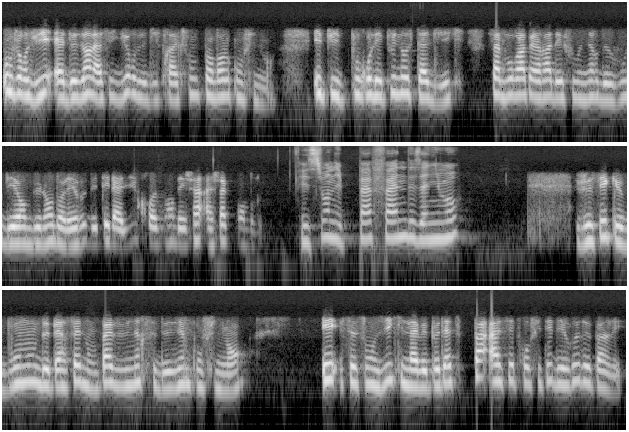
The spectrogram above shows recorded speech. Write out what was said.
Aujourd'hui, elle devient la figure de distraction pendant le confinement. Et puis, pour les plus nostalgiques, ça vous rappellera des souvenirs de vous déambulant dans les rues de Tel Aviv, croisant des chats à chaque endroit. Et si on n'est pas fan des animaux? Je sais que bon nombre de personnes n'ont pas vu venir ce deuxième confinement et se sont dit qu'ils n'avaient peut-être pas assez profité des rues de Paris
